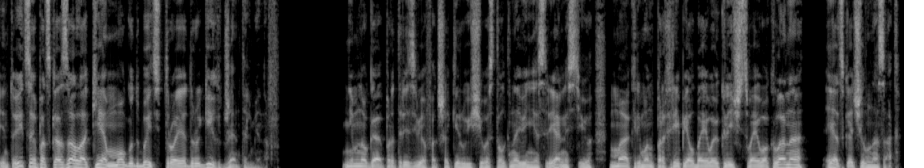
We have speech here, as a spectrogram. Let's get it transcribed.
Интуиция подсказала, кем могут быть трое других джентльменов. Немного протрезвев от шокирующего столкновения с реальностью, Макримон прохрипел боевой клич своего клана и отскочил назад.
